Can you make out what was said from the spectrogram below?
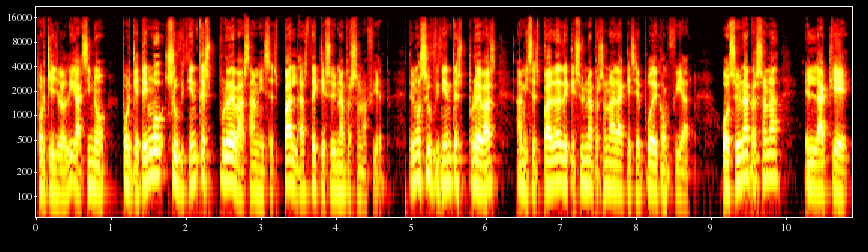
porque yo lo diga, sino porque tengo suficientes pruebas a mis espaldas de que soy una persona fiel. Tengo suficientes pruebas a mis espaldas de que soy una persona en la que se puede confiar. O soy una persona en la que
